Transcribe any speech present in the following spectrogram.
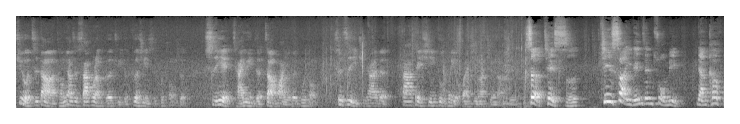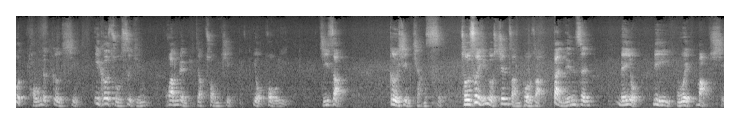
据我知道啊，同样是杀破狼格局的个性是不同的，事业财运的造化也会不同。是不是与其他的搭配星度会有关系吗？请问老师。是，确实，金煞与人生作命，两颗不同的个性，一颗处事情方面比较冲劲、有魄力、急躁，个性强势，处事情有先斩后奏，但人生没有利益，不会冒险，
